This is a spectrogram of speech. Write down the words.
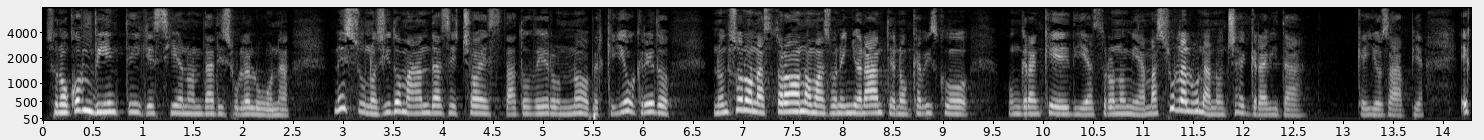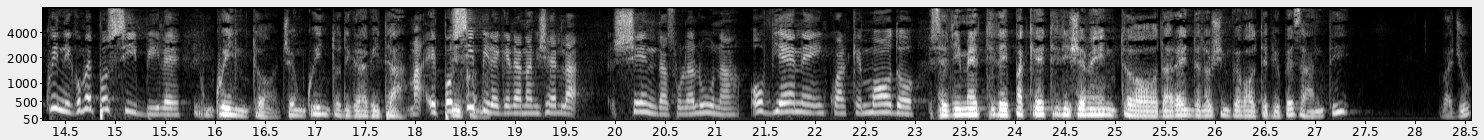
Sono convinti che siano andati sulla Luna. Nessuno si domanda se ciò è stato vero o no, perché io credo, non sono un astronoma, sono ignorante, non capisco un granché di astronomia, ma sulla Luna non c'è gravità, che io sappia. E quindi com'è possibile, Un quinto, c'è un quinto di gravità. ma è possibile che la navicella scenda sulla Luna o viene in qualche modo... Se gli metti dei pacchetti di cemento da renderlo cinque volte più pesanti, va giù.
